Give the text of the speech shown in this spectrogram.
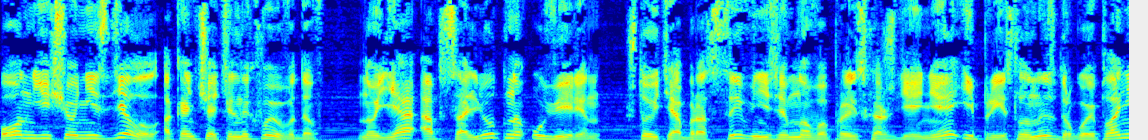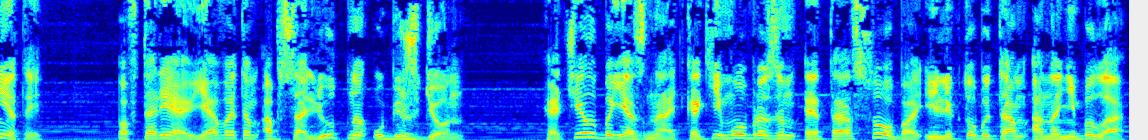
Он еще не сделал окончательных выводов, но я абсолютно уверен, что эти образцы внеземного происхождения и присланы с другой планеты. Повторяю, я в этом абсолютно убежден. Хотел бы я знать, каким образом эта особа, или кто бы там она ни была,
